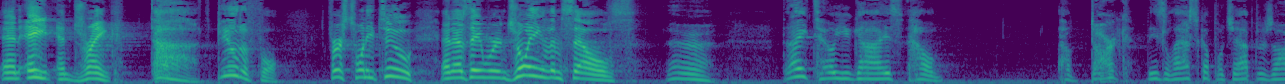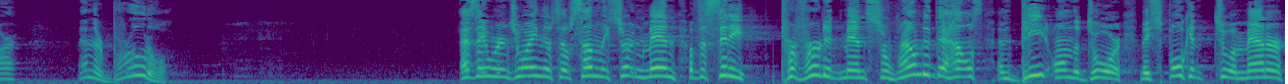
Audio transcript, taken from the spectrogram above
and ate and drank. Ah, it's beautiful. Verse 22 And as they were enjoying themselves, uh, did I tell you guys how, how dark these last couple chapters are? Man, they're brutal. As they were enjoying themselves, suddenly certain men of the city, perverted men, surrounded the house and beat on the door. They spoke it to a manner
